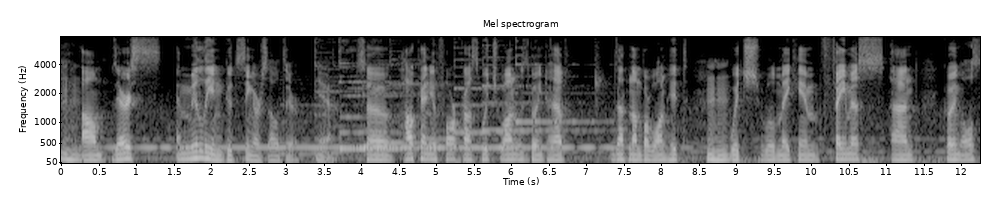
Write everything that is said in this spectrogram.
Mhm. Um, there's a million good singers out there. Yeah. So how can you forecast which one is going to have that number one hit, Mhm. which will make him famous and going also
